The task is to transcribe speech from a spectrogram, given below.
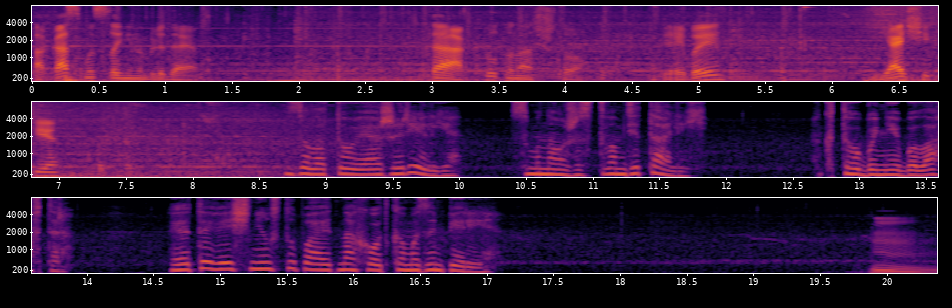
Пока смысла не наблюдаю. Так, тут у нас что? Грибы. Ящики. Золотое ожерелье с множеством деталей. Кто бы ни был автор, эта вещь не уступает находкам из Империи. М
